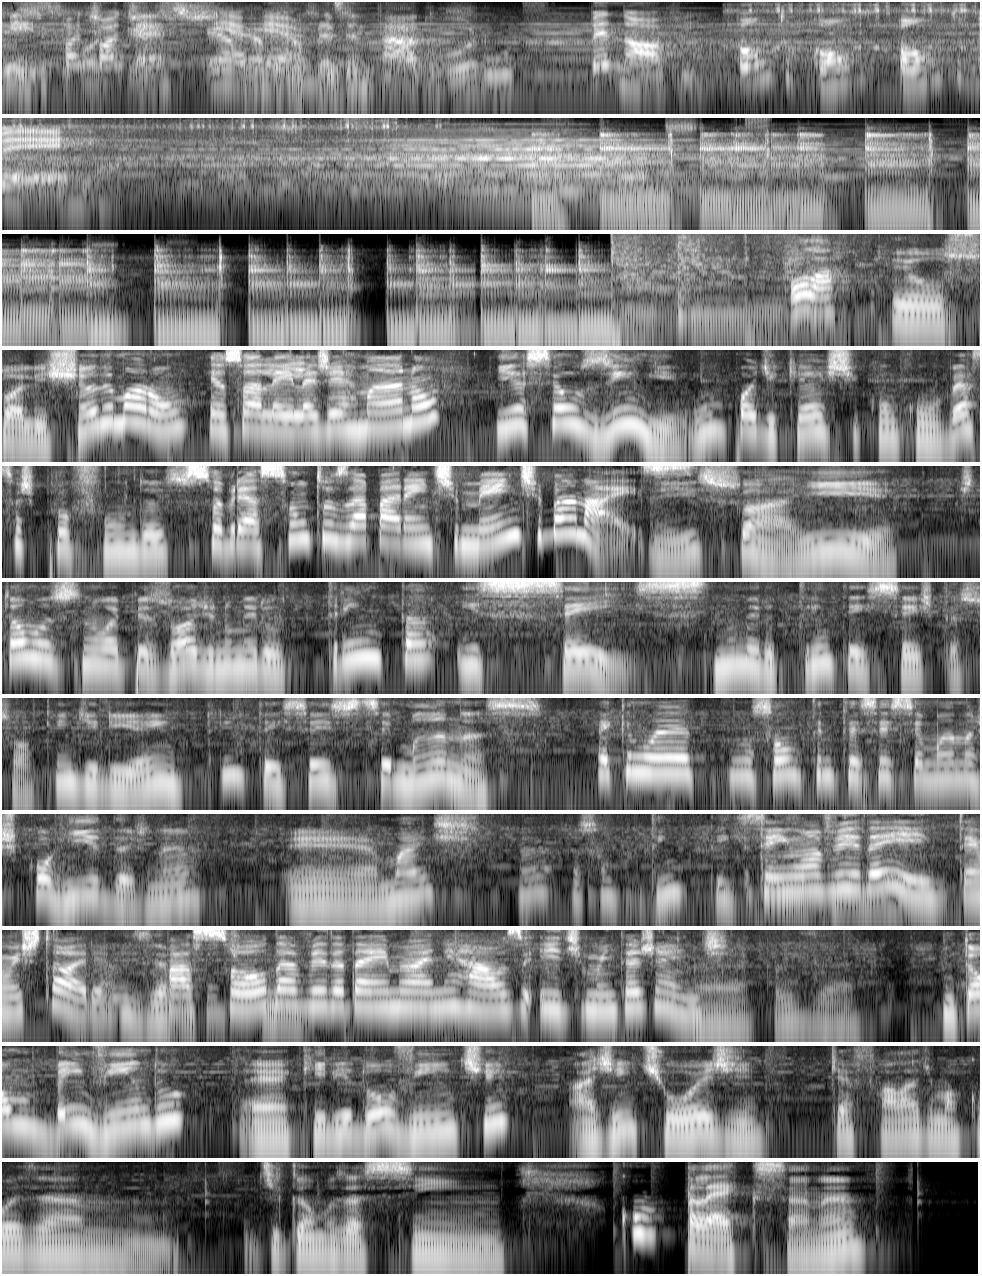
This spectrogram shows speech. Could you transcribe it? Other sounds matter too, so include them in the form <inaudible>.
Esse podcast é, é apresentado por b9.com.br. Olá, eu sou Alexandre Maron. Eu sou a Leila Germano. E esse é o Zing, um podcast com conversas profundas sobre assuntos aparentemente banais. É isso aí. Estamos no episódio número 36. Número 36, pessoal. Quem diria, hein? 36 semanas. É que não é, não são 36 semanas corridas, né? É, mas né, já são 36. Tem uma vida aí, tem uma história. É, Passou da vida da Amy Winehouse e de muita gente. É, pois é. Então, bem-vindo, é, querido ouvinte. A gente hoje quer falar de uma coisa, digamos assim, complexa, né?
